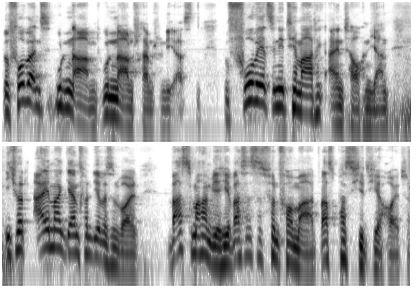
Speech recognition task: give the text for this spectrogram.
bevor wir uns, guten Abend, guten Abend schreiben schon die Ersten. Bevor wir jetzt in die Thematik eintauchen, Jan, ich würde einmal gern von dir wissen wollen, was machen wir hier? Was ist es für ein Format? Was passiert hier heute?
